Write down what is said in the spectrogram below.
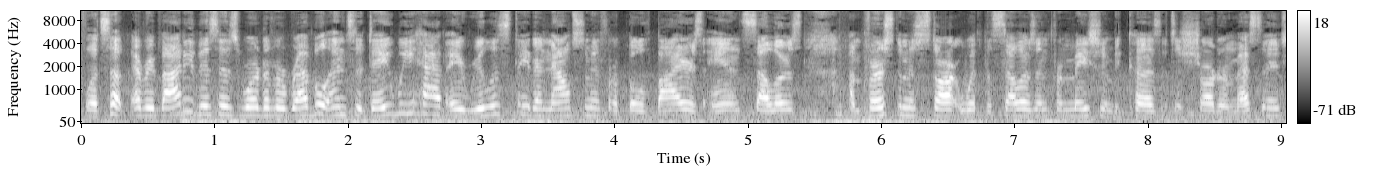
What's up, everybody? This is Word of a Rebel, and today we have a real estate announcement for both buyers and sellers. I'm first going to start with the seller's information because it's a shorter message.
